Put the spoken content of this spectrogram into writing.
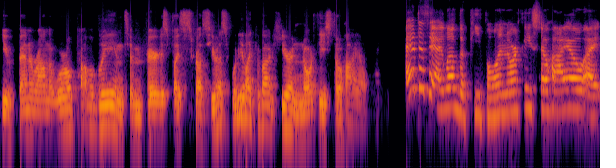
you've been around the world probably and to various places across the US. What do you like about here in Northeast Ohio? I have to say, I love the people in Northeast Ohio. I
